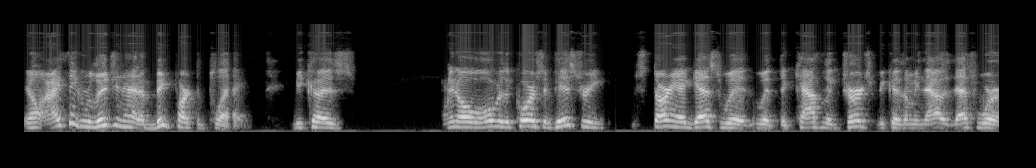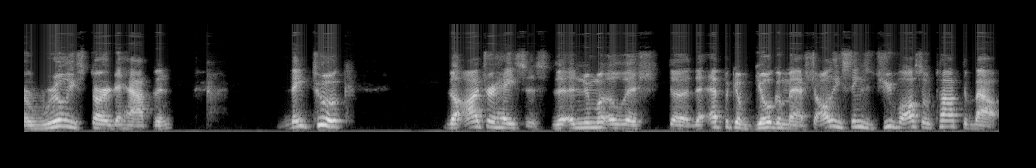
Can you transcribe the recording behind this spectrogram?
you know i think religion had a big part to play because you know over the course of history starting, I guess, with with the Catholic Church because I mean that that's where it really started to happen. They took the Atrahasis, the Enuma Elish, the the Epic of Gilgamesh, all these things that you've also talked about.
